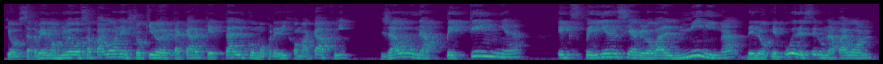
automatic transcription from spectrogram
que observemos nuevos apagones, yo quiero destacar que tal como predijo McAfee, ya hubo una pequeña experiencia global mínima de lo que puede ser un apagón.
